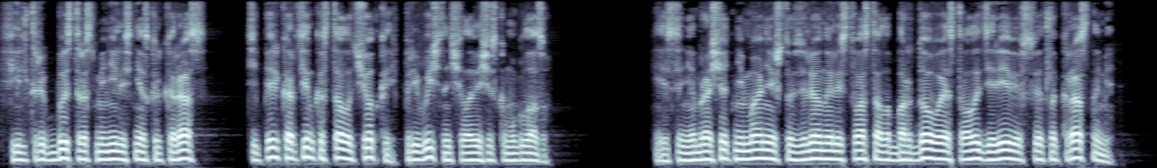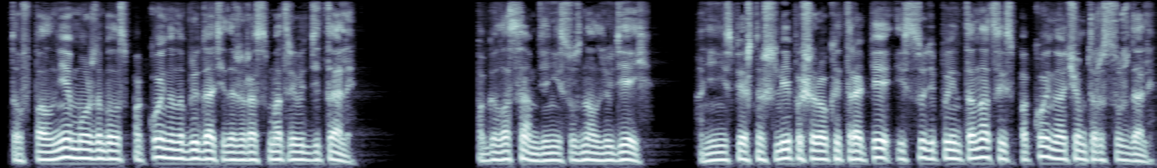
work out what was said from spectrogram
Фильтры быстро сменились несколько раз, теперь картинка стала четкой, привычной человеческому глазу. Если не обращать внимания, что зеленая листва стала бордовой, а стволы деревьев светло-красными, то вполне можно было спокойно наблюдать и даже рассматривать детали. По голосам Денис узнал людей. Они неспешно шли по широкой тропе и, судя по интонации, спокойно о чем-то рассуждали.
